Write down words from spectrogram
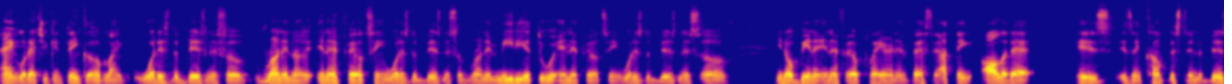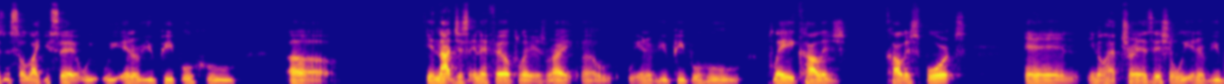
angle that you can think of. Like, what is the business of running an NFL team? What is the business of running media through an NFL team? What is the business of, you know, being an NFL player and investing? I think all of that is is encompassed in the business. So, like you said, we we interview people who, uh, and not just NFL players, right? Uh, we interview people who played college college sports and you know have transitioned. We interview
